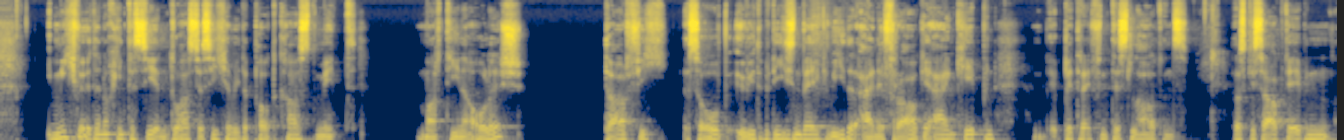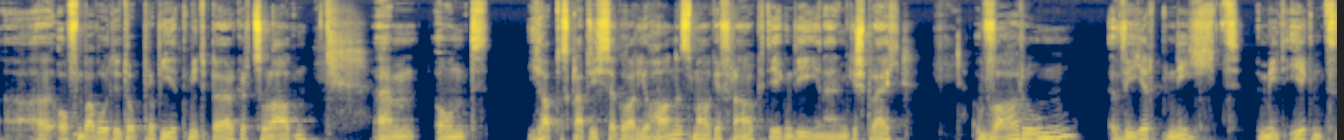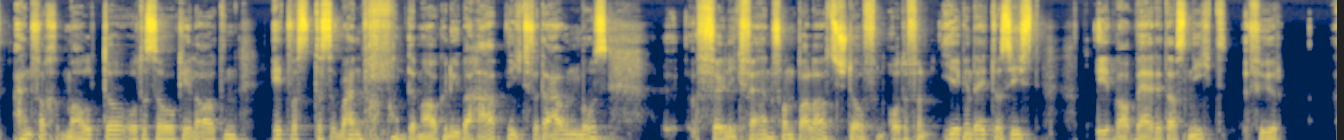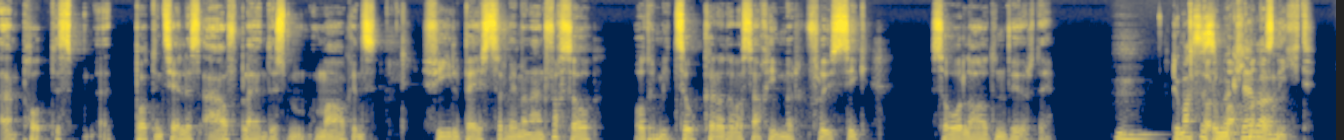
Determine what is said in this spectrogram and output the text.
Mich würde noch interessieren, du hast ja sicher wieder Podcast mit Martina Olesch. Darf ich so über diesen Weg wieder eine Frage einkippen betreffend des Ladens? Du hast gesagt, eben, äh, offenbar wurde dort probiert, mit Burger zu laden. Ähm, und ich habe das, glaube ich, sogar Johannes mal gefragt, irgendwie in einem Gespräch, warum wird nicht mit irgend einfach Malto oder so geladen, etwas, das man der Magen überhaupt nicht verdauen muss, völlig fern von Ballaststoffen oder von irgendetwas ist, wäre das nicht für ein Potes, potenzielles Aufblähen des Magens viel besser, wenn man einfach so oder mit Zucker oder was auch immer flüssig so laden würde. Hm. Du machst es immer clever.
